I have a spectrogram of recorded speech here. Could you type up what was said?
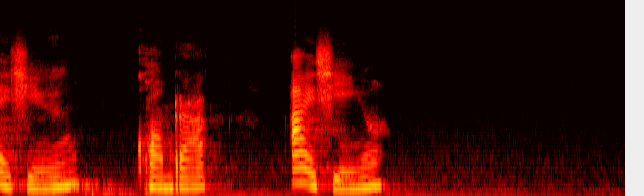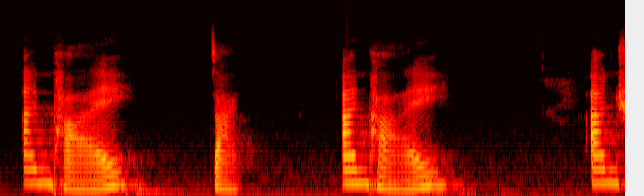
爱情ความรัก爱情安排จัด安排安全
